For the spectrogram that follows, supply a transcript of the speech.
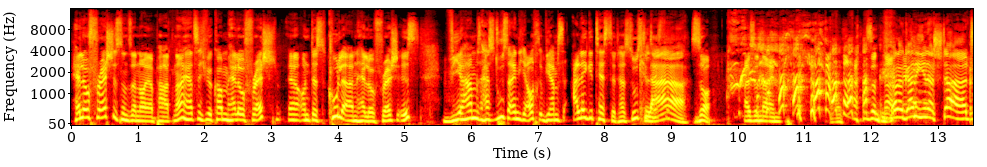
HelloFresh ist unser neuer Partner. Herzlich willkommen, HelloFresh. Äh, Und das Coole an HelloFresh ist, wir haben, hast du es eigentlich auch, wir haben es alle getestet. Hast du es getestet? Klar. So, also nein. also Ich war doch gar nicht in der Stadt.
